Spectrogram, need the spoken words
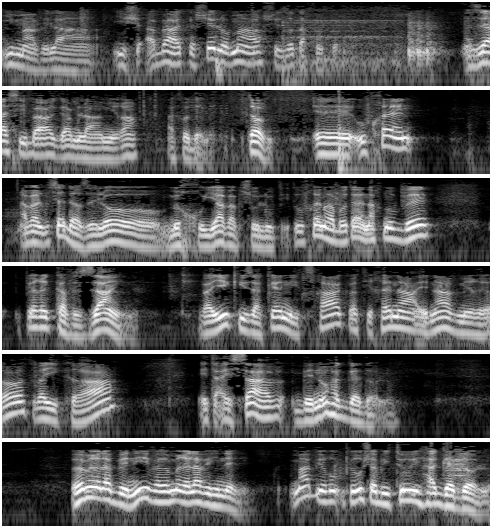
אימא ולאיש אבא, קשה לומר שזאת אחותו. אז זו הסיבה גם לאמירה הקודמת. טוב, אה, ובכן, אבל בסדר, זה לא מחויב אבסולוטית. ובכן, רבותיי, אנחנו בפרק כ"ז. ויהי כי זקן יצחק, ותיכנה עיניו מרעות, ויקרא את עשיו בנו הגדול. ויאמר אליו בני, ויאמר אליו הנני. מה פירוש הביטוי הגדול?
